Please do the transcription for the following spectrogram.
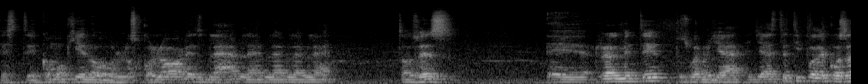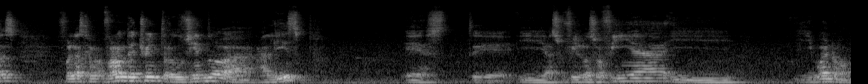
este, cómo quiero los colores, bla, bla, bla, bla, bla. Entonces, eh, realmente, pues bueno, ya, ya este tipo de cosas fue las que fueron de hecho introduciendo a, a Lisp. Este, y a su filosofía y, bueno,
